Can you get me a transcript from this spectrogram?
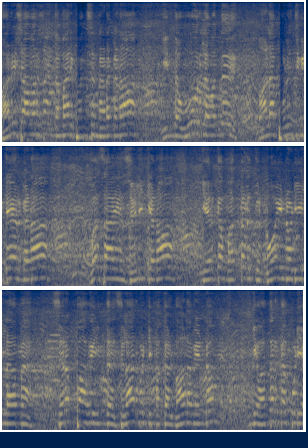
வருஷா வருஷம் இந்த மாதிரி ஃபங்க்ஷன் நடக்கணும். இந்த ஊரில் வந்து மழை பொழிஞ்சுக்கிட்டே இருக்கணும். விவசாயம் செழிக்கணும். இங்கே இருக்க மக்களுக்கு நோய் நொடி இல்லாமல் சிறப்பாக இந்த சிலார்பட்டி மக்கள் வாழ வேண்டும். இங்கே வந்திருக்கக்கூடிய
